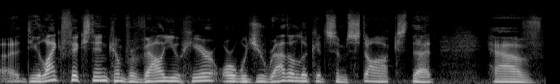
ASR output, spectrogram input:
uh, do you like fixed income for value here, or would you rather look at some stocks that have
